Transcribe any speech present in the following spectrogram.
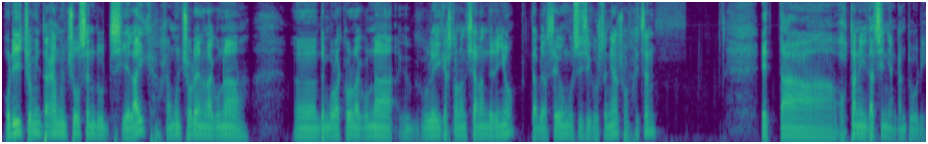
Hori txominta Ramuntxo zendut zielaik, Ramuntxoren laguna uh, denborako laguna gure ikastolan zean handerino, eta behar zehun guziz ikustenean, sofritzen. Eta hortan idatzinean kantu hori.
